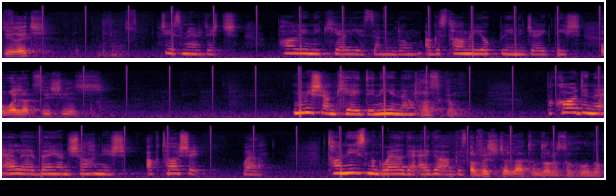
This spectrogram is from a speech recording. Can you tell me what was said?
Dí réit? Díos mé dit. Paulíní ceala sanm dom, agus tá mé jog bliana deag díis. ó bhfuil le sí sios. Ní mis an cé duine ná. Tá gom. cádaine eile a bheith an seanis ach tá sé well. Tá níos me ghilge aige agus Ar bhiiste le an doras a húnó.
